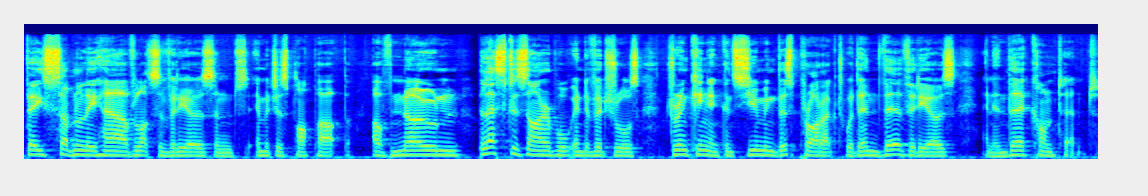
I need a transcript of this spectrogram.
they suddenly have lots of videos and images pop up of known, less desirable individuals drinking and consuming this product within their videos and in their content,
